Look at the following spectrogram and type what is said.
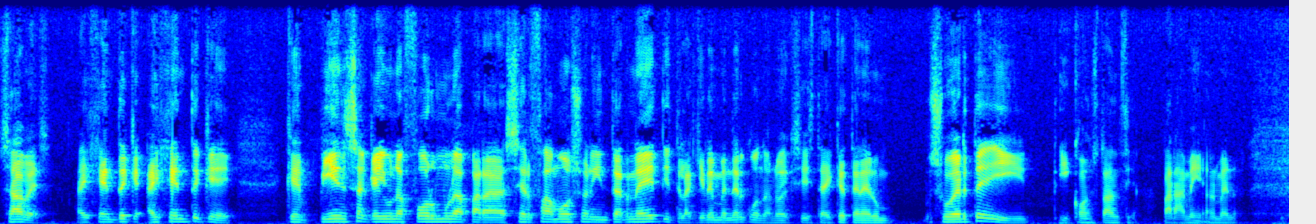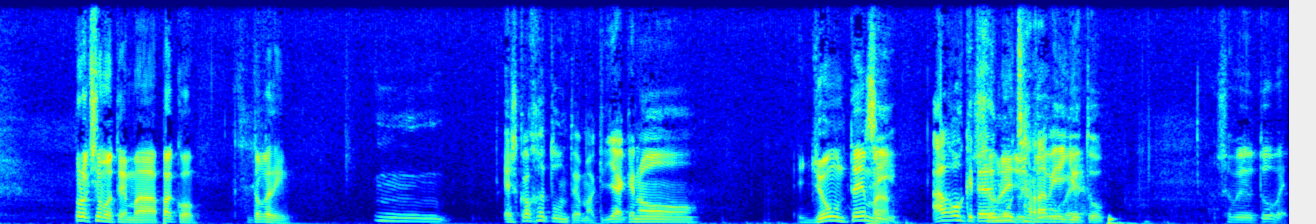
¿sabes? Hay gente que, hay gente que, que piensa que hay una fórmula para ser famoso en internet y te la quieren vender cuando no existe. Hay que tener un, suerte y, y constancia, para mí al menos. Próximo tema, Paco, te toca a ti. Mm, escoge tú un tema, ya que no... Yo un tema. Sí, algo que te dé mucha rabia en YouTube. YouTube. Sobre YouTube.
